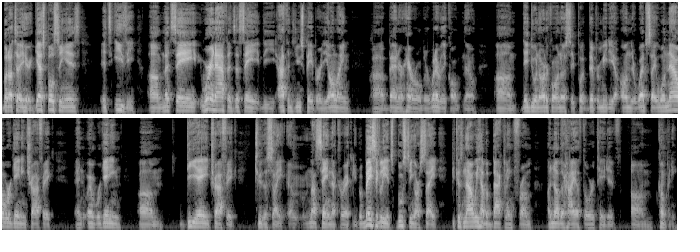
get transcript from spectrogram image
But I'll tell you here, guest posting is it's easy. Um, let's say we're in Athens. Let's say the Athens newspaper, the online uh, Banner Herald, or whatever they call it now. Um, they do an article on us. They put Bipper Media on their website. Well, now we're gaining traffic, and, and we're gaining um, DA traffic to the site. I'm not saying that correctly, but basically it's boosting our site because now we have a backlink from another high authoritative um, company.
